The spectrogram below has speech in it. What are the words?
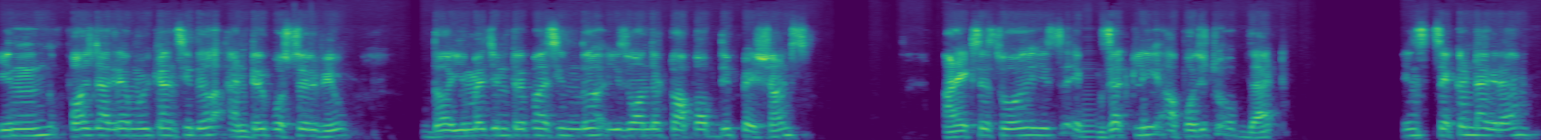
in first diagram, we can see the anterior posterior view. The image interface in the is on the top of the patients, and X-ray is exactly opposite of that. In second diagram,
